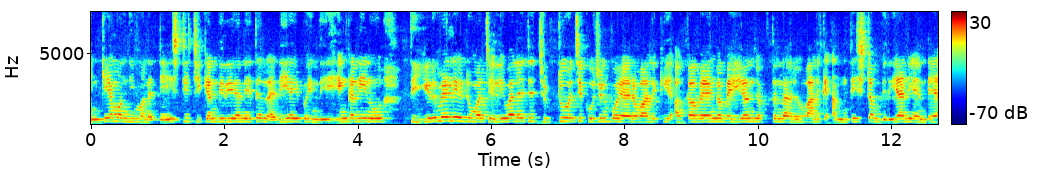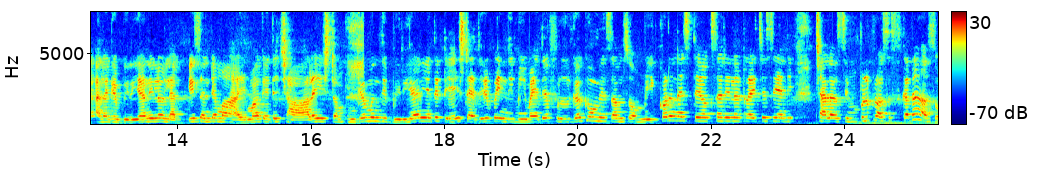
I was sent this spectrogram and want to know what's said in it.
ఇంకేముంది మన టేస్టీ చికెన్ బిర్యానీ అయితే రెడీ అయిపోయింది. ఇంకా నేను తీయడమే లేటు. మా చెల్లి వాళ్ళైతే చుట్టూ వచ్చి కూర్చుని పోయారు. వాళ్ళకి అక్క వేగంగా వెయ్యి అని చెప్తున్నారు. వాళ్ళకి అంత ఇష్టం బిర్యానీ అంటే అలాగే బిర్యానీలో లెగ్ పీస్ అంటే మా అయ్యమాకైతే చాలా ఇష్టం. ఇంకేముంది బిర్యానీ అయితే టేస్ట్ అదిరిపోయింది. మేమైతే ఫుల్గా కుమ్మేసాం సో మీకు కూడా నచ్చితే ఒకసారి ఇలా ట్రై చేసేయండి. చాలా సింపుల్ ప్రాసెస్ కదా. సో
